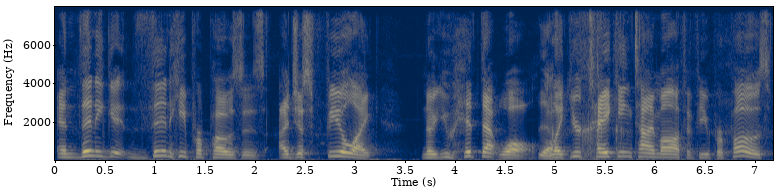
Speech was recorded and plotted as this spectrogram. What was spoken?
And then he get then he proposes. I just feel like no, you hit that wall. Yeah. Like you're taking time off if you propose.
